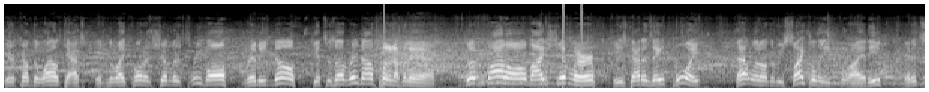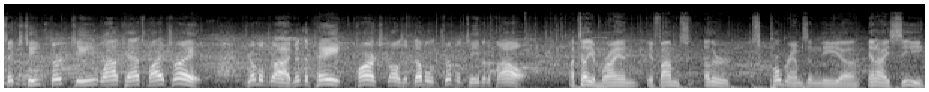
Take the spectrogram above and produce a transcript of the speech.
Here come the Wildcats. Into the right corner. Schindler three ball. Remy no. Gets his own rebound. Put it up and in. Good follow by Schindler. He's got his eighth point. That one on the recycling variety. And it's 16 13. Wildcats by a tray. Dribble drive in the paint. Parks draws a double and triple team and a foul. I'll tell you, Brian, if I'm other programs in the uh, NIC,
